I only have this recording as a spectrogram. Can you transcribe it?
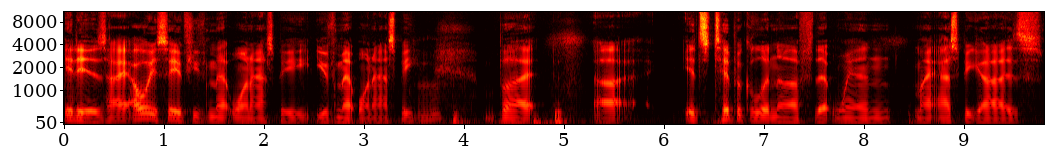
it is. I always say if you've met one Aspie, you've met one Aspie. Mm-hmm. But uh, it's typical enough that when my Aspie guys,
